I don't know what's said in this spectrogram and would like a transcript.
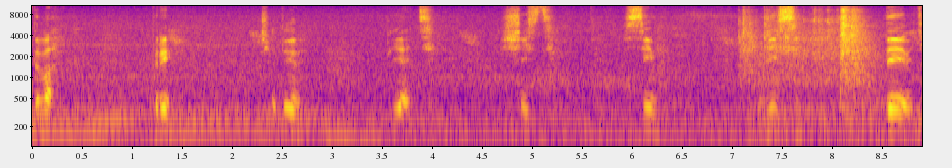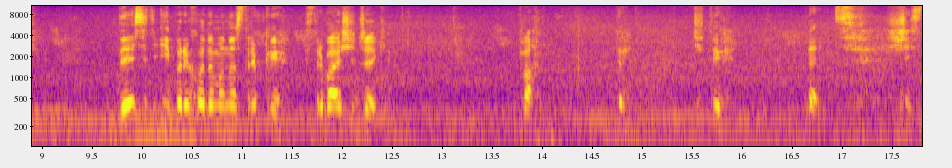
Два. Три. Чотири. П'ять. Шість. Сім. Вісім. Дев'ять. Десять. І переходимо на стрибки. Стрибаючі джеки. Два. Три. Чотири. П'ять. Шість.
